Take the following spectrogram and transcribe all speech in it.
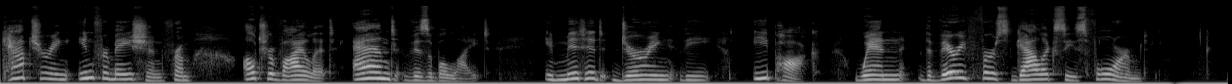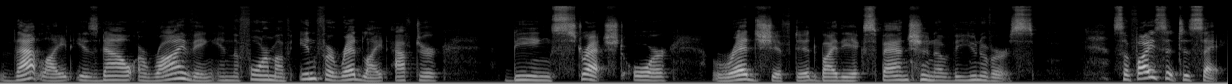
capturing information from ultraviolet and visible light emitted during the epoch when the very first galaxies formed. That light is now arriving in the form of infrared light after being stretched or redshifted by the expansion of the universe. Suffice it to say,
